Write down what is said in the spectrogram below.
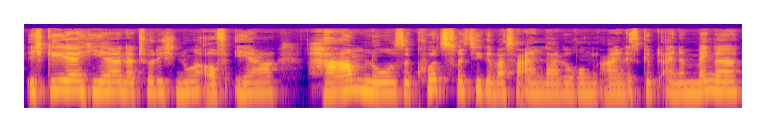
Ich gehe hier natürlich nur auf eher harmlose, kurzfristige Wassereinlagerungen ein. Es gibt eine Menge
